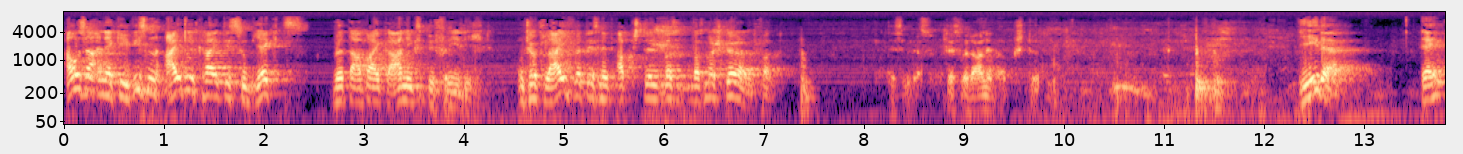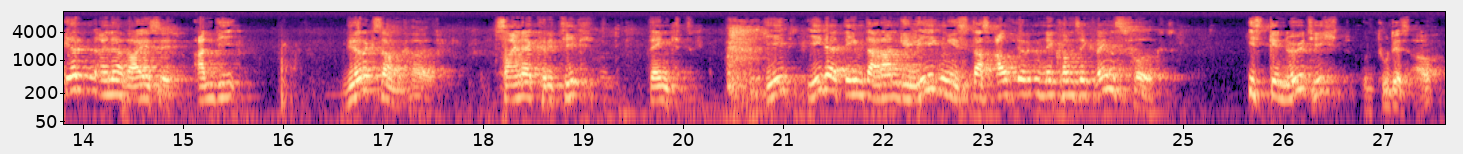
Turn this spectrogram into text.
außer einer gewissen Eitelkeit des Subjekts wird dabei gar nichts befriedigt. Und schon gleich wird das nicht abgestellt, was, was man störend fand. Das wird, das wird auch nicht abgestellt. Jeder, der in irgendeiner Weise an die Wirksamkeit seiner Kritik denkt, jeder, dem daran gelegen ist, dass auch irgendeine Konsequenz folgt, ist genötigt, und tut es auch,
